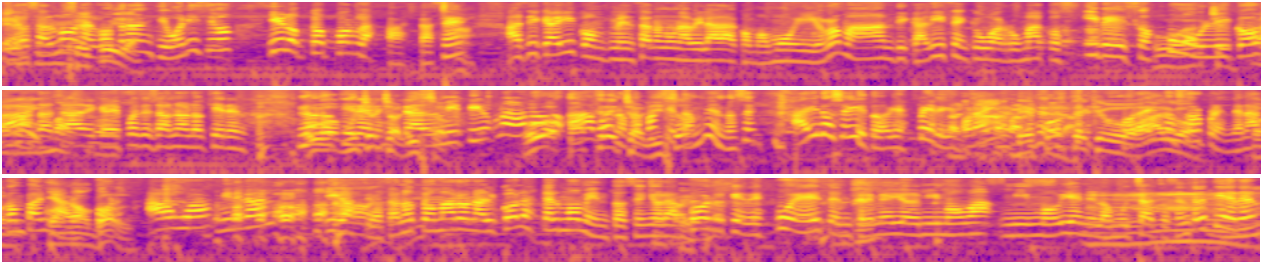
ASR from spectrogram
pidió salmón, Se algo cuida. tranqui, buenísimo. Y él optó por las pastas, ¿eh? Ah. Así que ahí comenzaron una velada como muy romántica. Dicen que hubo arrumacos y besos Hubo públicos, más allá de que después ellos no lo quieren, no Hubo lo quieren mucho chorizo. admitir. No, no, ¿Hubo no. Ah, postre bueno, capaz que chorizo? también, no sé. Ahí no llegué todavía, espere, que por ahí... De postre que hubo Por ahí algo. nos sorprenden, Con- acompañados con por Ogol. agua mineral y gaseosa. No tomaron alcohol hasta el momento, señora, porque después, entre medio de mimo va, mimo viene, los muchachos se entretienen,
